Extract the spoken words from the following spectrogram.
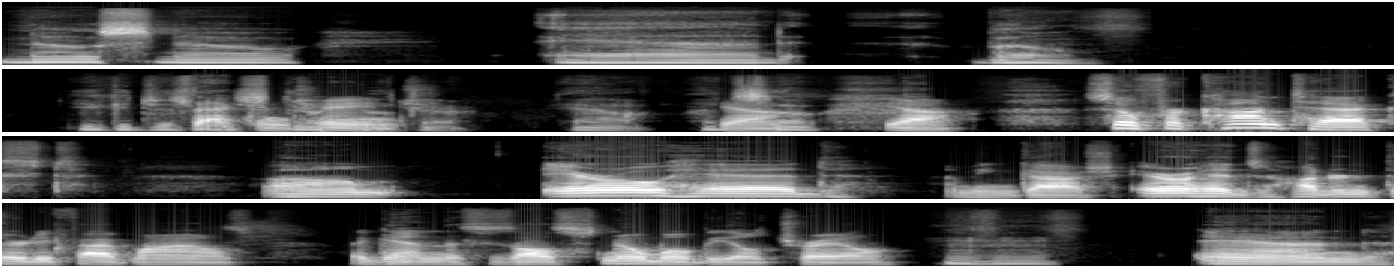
no snow, and boom, you could just That can change. Yeah, and Yeah. so Yeah. So for context, um, Arrowhead, I mean, gosh, Arrowhead's 135 miles. Again, this is all snowmobile trail. mhm, And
